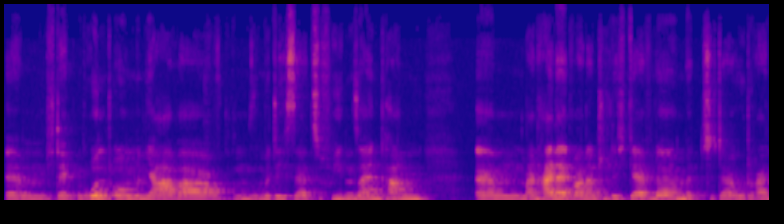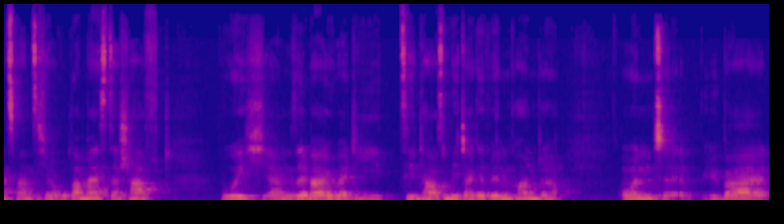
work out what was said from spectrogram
ähm, ich denke, rundum ein Jahr war, womit ich sehr zufrieden sein kann. Ähm, mein Highlight war natürlich Gävle mit der U23-Europameisterschaft, wo ich ähm, Silber über die 10.000 Meter gewinnen konnte und äh, über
